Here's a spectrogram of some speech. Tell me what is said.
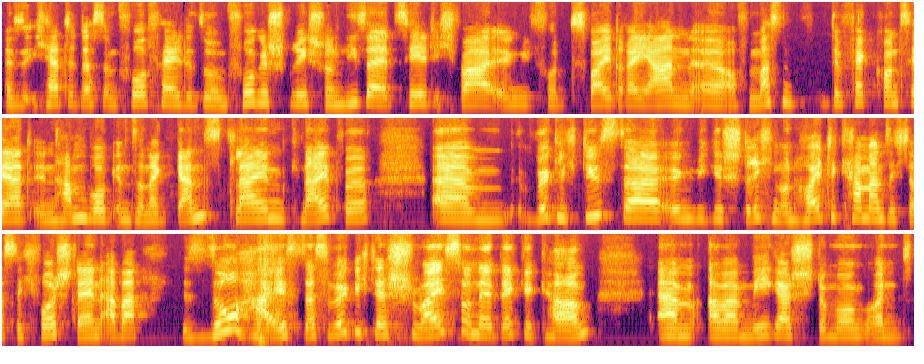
Also ich hatte das im Vorfeld, so im Vorgespräch schon Lisa erzählt. Ich war irgendwie vor zwei, drei Jahren äh, auf einem Massendefekt-Konzert in Hamburg in so einer ganz kleinen Kneipe. Ähm, wirklich düster irgendwie gestrichen. Und heute kann man sich das nicht vorstellen, aber so heiß, dass wirklich der Schweiß von der Decke kam. Ähm, aber mega Stimmung. Und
